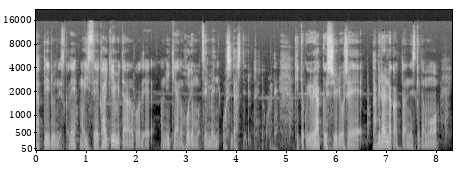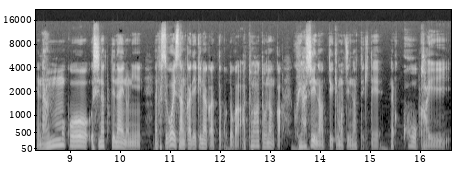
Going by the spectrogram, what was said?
やっているんですかね。もう一斉解禁みたいなところで、あの、イケアの方でも全面に押し出してるというところで、結局予約終了して食べられなかったんですけども、いや何もこう、失ってないのに、なんかすごい参加できなかったことが後々なんか悔しいなっていう気持ちになってきて、なんか後悔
